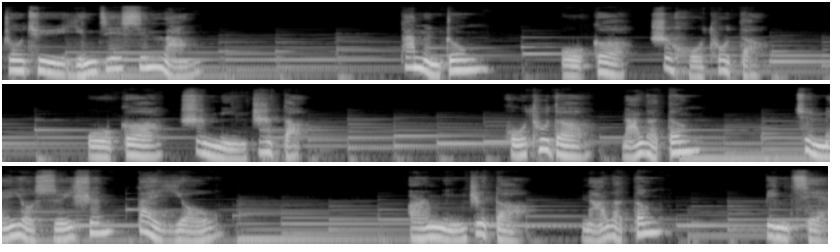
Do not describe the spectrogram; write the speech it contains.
出去迎接新郎，他们中五个是糊涂的。五个是明智的，糊涂的拿了灯，却没有随身带油；而明智的拿了灯，并且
